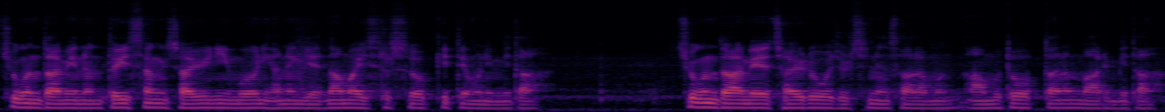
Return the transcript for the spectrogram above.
죽은 다음에는 더 이상 자유니 뭐니 하는 게 남아있을 수 없기 때문입니다. 죽은 다음에 자유로워질 수 있는 사람은 아무도 없다는 말입니다.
